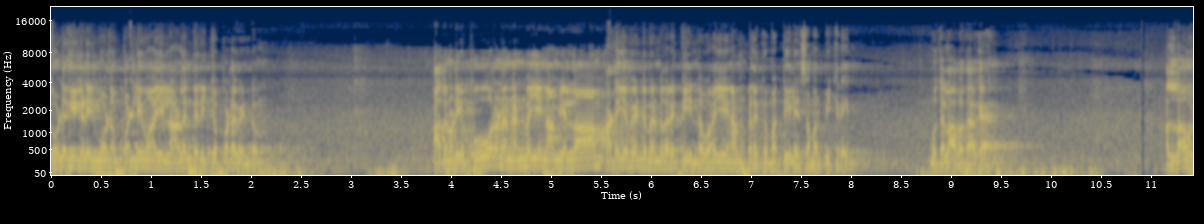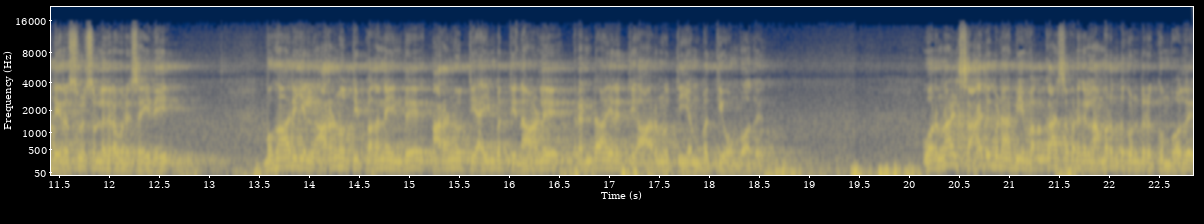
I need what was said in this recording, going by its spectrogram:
தொழுகைகளின் மூலம் பள்ளி வாயில் அலங்கரிக்கப்பட வேண்டும். அதனுடைய பூரண நன்மையை நாம் எல்லாம் அடைய வேண்டும் என்பதற்கு இந்த உரையை நான் உங்களுக்கு மத்தியிலே சமர்ப்பிக்கிறேன். முதலாவதாக அல்லாவுடைய ரசூல் சொல்லுகிற ஒரு செய்தி புகாரியில் அறுநூற்றி பதினைந்து அறுநூற்றி ஐம்பத்தி நாலு ரெண்டாயிரத்தி அறுநூத்தி எண்பத்தி ஒம்பது. ஒரு நாள் சாதிபின் அபி வக்காஸ் அவர்கள் அமர்ந்து கொண்டிருக்கும் போது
